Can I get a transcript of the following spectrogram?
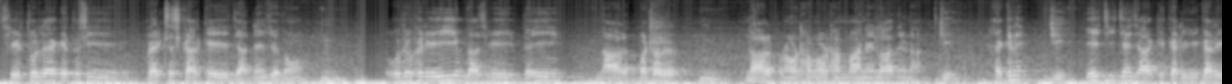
ਸਿਰ ਤੋਂ ਲੈ ਕੇ ਤੁਸੀਂ ਪ੍ਰੈਕਟਿਸ ਕਰਕੇ ਜਾਂਦੇ ਜਦੋਂ ਹੂੰ। ਉਦੋਂ ਫਿਰ ਇਹੀ ਹੁੰਦਾ ਸੀ ਵੀ ਦਹੀਂ ਨਾਲ ਬਟਰ ਹੂੰ। ਨਾਲ ਪਰੌਂਠਾ ਪਰੌਂਠਾ ਮਾਨੇ ਲਾ ਦੇਣਾ। ਜੀ। ਹੈ ਕਿ ਨਹੀਂ? ਜੀ। ਇਹ ਚੀਜ਼ਾਂ ਜਾ ਕੇ ਘਰੀ ਕਰ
